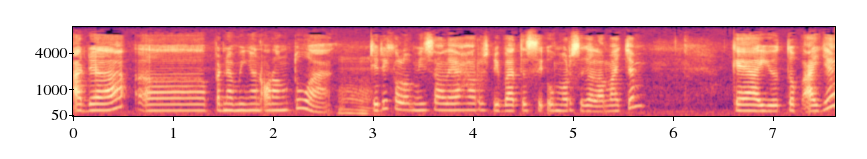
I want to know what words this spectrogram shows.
ada eh, pendampingan orang tua Hmm. jadi kalau misalnya harus dibatasi umur segala macam kayak YouTube aja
